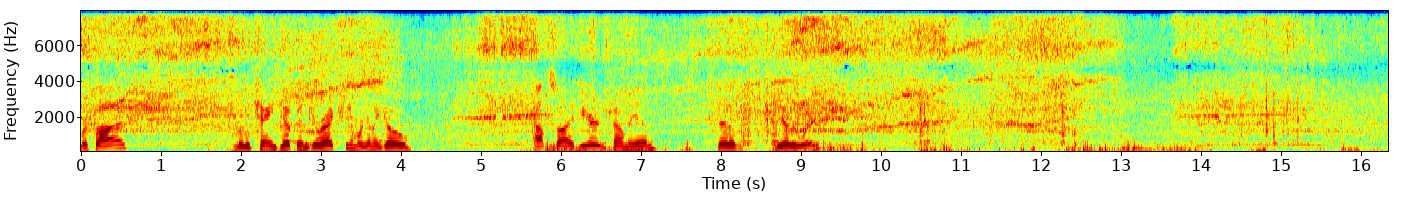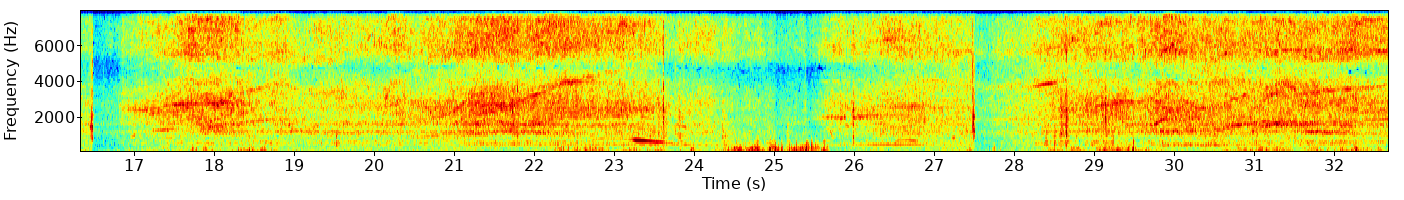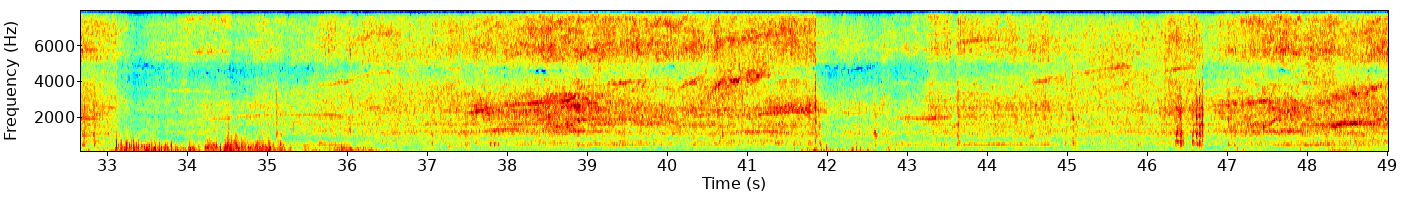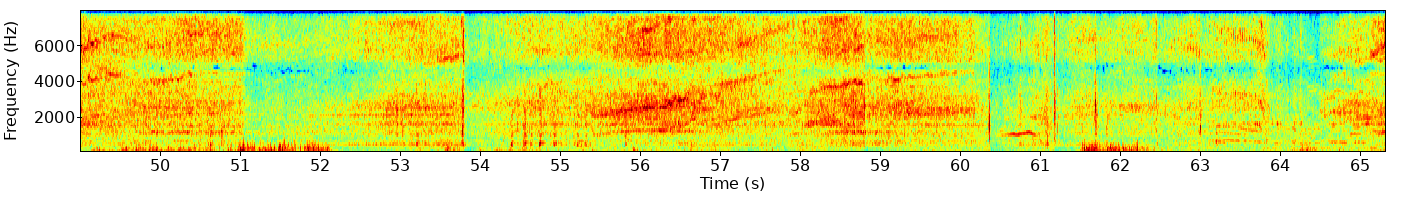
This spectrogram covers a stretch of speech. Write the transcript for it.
Number five, a little change up in direction. We're going to go outside here and come in instead of the other way.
